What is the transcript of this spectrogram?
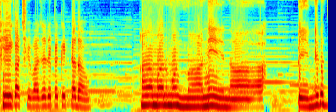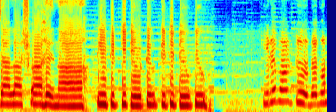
ঠিক আছে বাজারে প্যাকেটটা দাও। আমার মন মানে না। পেনের জ্বালা সহে না। টিউ টিউ টিউ টিউ টিউ টিউ টিউ। কিরে বলটু বেগুন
